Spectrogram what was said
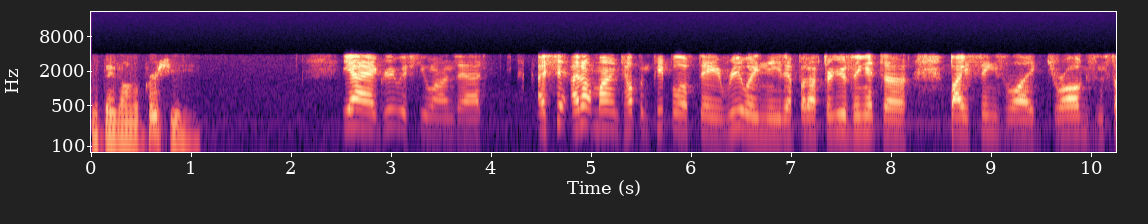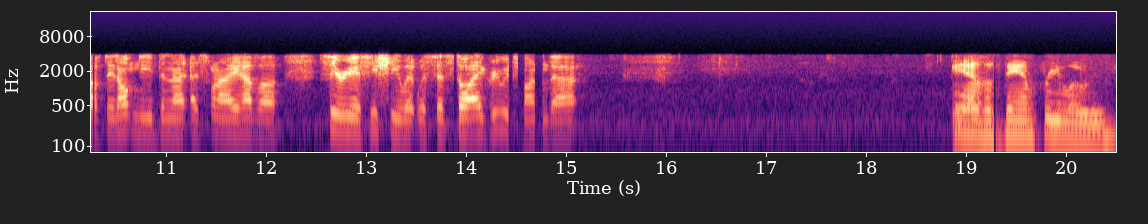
that they don't appreciate. Yeah, I agree with you on that. I say, I don't mind helping people if they really need it, but if they're using it to buy things like drugs and stuff they don't need, then I, that's when I have a serious issue with, with it. So I agree with you on that. Yeah, those damn freeloaders.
